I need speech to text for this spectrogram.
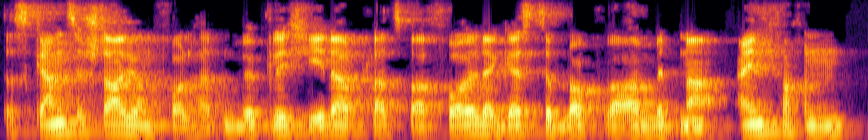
das ganze Stadion voll hatten. Wirklich jeder Platz war voll. Der Gästeblock war mit einer einfachen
